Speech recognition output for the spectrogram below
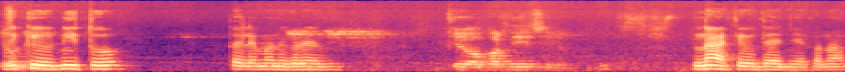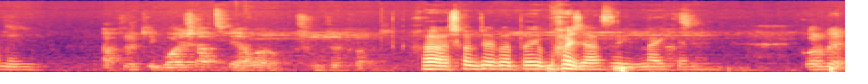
যে কেউ নিত তাহলে মনে করেন কেউ অফার দিয়েছিল? না কেউ দেয়নি এখন আমি। আপনার কি বয়স আছে আবার সংসার করার? হ্যাঁ সংসার করতে বয়স আছে নাই কেন? করবেন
